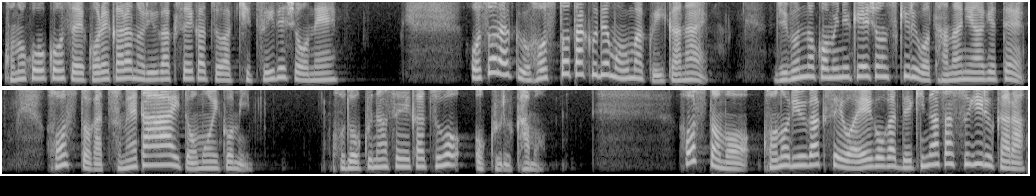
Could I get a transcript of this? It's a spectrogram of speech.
この高校生これからの留学生活はきついでしょうね。おそらくホスト宅でもうまくいかない。自分のコミュニケーションスキルを棚に上げて、ホストが冷たいと思い込み、孤独な生活を送るかも。ホストもこの留学生は英語ができなさすぎるから、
